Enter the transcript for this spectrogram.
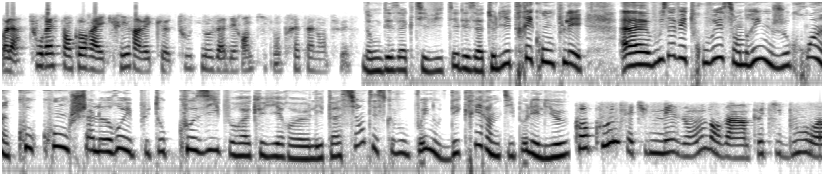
voilà, tout reste encore à écrire avec euh, toutes nos adhérentes qui sont très talentueuses. Donc des activités, des ateliers très complets. Euh, vous avez trouvé Sandrine, je crois, un cocon chaleureux et plutôt cosy pour accueillir euh, les patientes. Est-ce que vous pouvez nous décrire un petit peu les lieux? Cocoon, c'est une maison dans un petit bourg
